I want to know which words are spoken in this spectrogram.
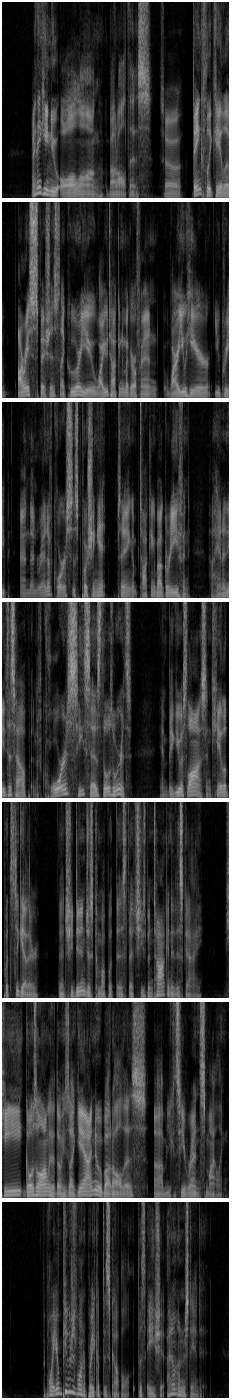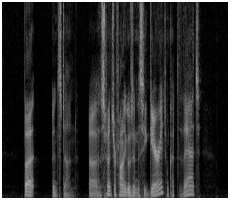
I think he knew all along about all this. So thankfully, Caleb, already suspicious, like, who are you? Why are you talking to my girlfriend? Why are you here? You creep. And then Wren, of course, is pushing it, saying, I'm talking about grief and how Hannah needs his help. And of course, he says those words ambiguous loss. And Caleb puts together that she didn't just come up with this, that she's been talking to this guy he goes along with it though. He's like, "Yeah, I knew about all this." Um, you can see Wren smiling. People just want to break up this couple. This A shit. I don't understand it. But it's done. Uh, Spencer finally goes in to see Garrett. We'll cut to that.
